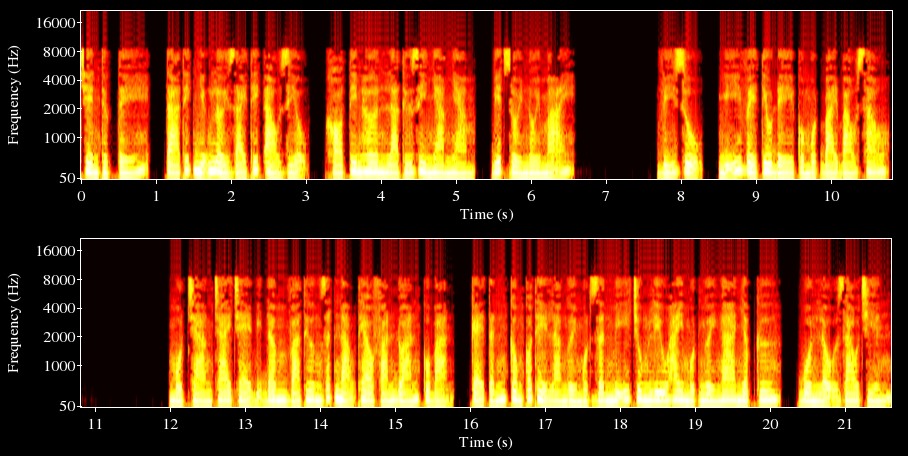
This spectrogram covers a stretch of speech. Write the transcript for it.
Trên thực tế, ta thích những lời giải thích ảo diệu, khó tin hơn là thứ gì nhàm nhàm, biết rồi nôi mãi. Ví dụ, nghĩ về tiêu đề của một bài báo sau một chàng trai trẻ bị đâm và thương rất nặng theo phán đoán của bạn, kẻ tấn công có thể là người một dân Mỹ trung lưu hay một người Nga nhập cư, buôn lậu giao chiến.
